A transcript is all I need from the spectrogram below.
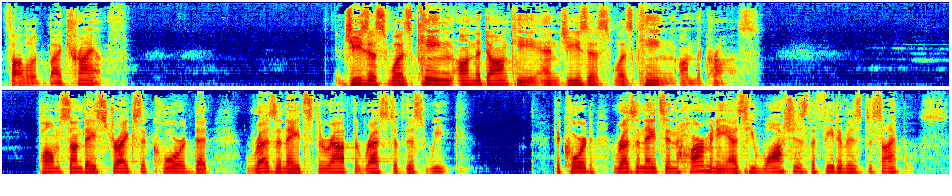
followed by triumph. Jesus was king on the donkey and Jesus was king on the cross. Palm Sunday strikes a chord that resonates throughout the rest of this week. The chord resonates in harmony as he washes the feet of his disciples.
